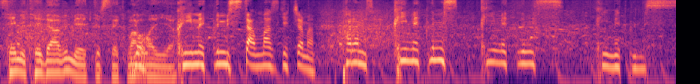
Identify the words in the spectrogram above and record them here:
Seni tedavi mi ettirsek vallahi ya? Yok kıymetlimizden vazgeçemem. Paramız kıymetlimiz, kıymetlimiz, kıymetlimiz.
